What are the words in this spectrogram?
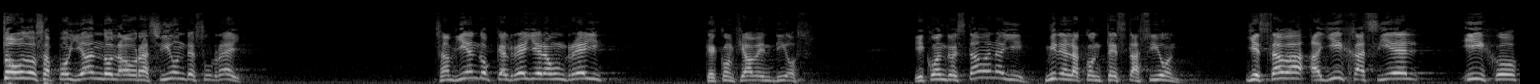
todos apoyando la oración de su rey, sabiendo que el rey era un rey que confiaba en Dios. Y cuando estaban allí, miren la contestación, y estaba allí Jaciel, hijo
